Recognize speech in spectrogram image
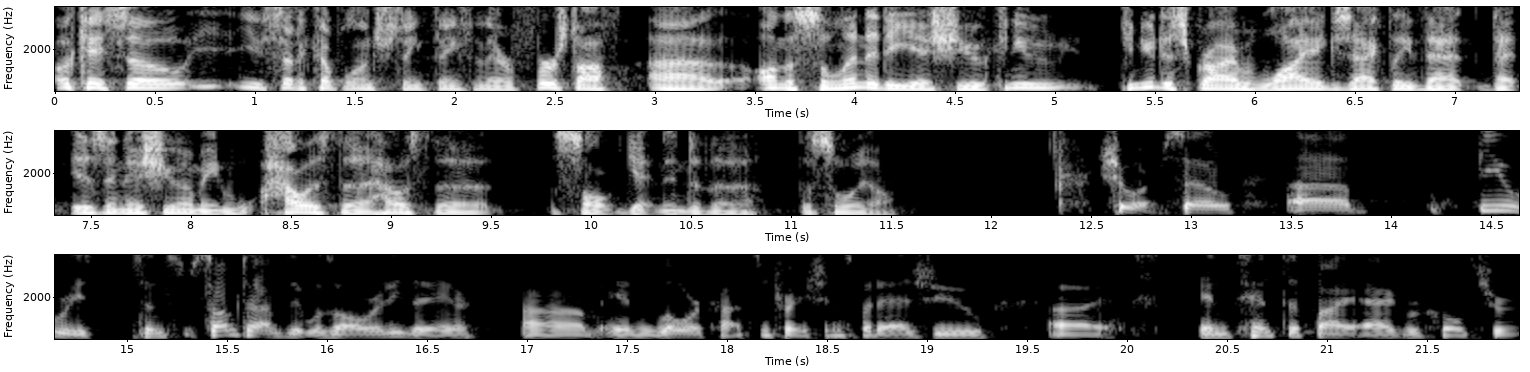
Okay, so you said a couple interesting things in there. First off, uh, on the salinity issue, can you can you describe why exactly that that is an issue? I mean, how is the how is the salt getting into the the soil? Sure. So, a uh, few reasons. Sometimes it was already there um, in lower concentrations, but as you uh, intensify agriculture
